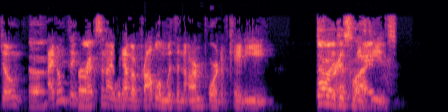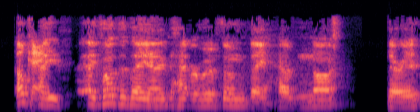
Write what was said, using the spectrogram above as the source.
don't Uh, I don't think right. Rex and I would have a problem with an ARM port of KDE. No, I just lied. Okay. I, I thought that they uh, had removed them. They have not. There is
